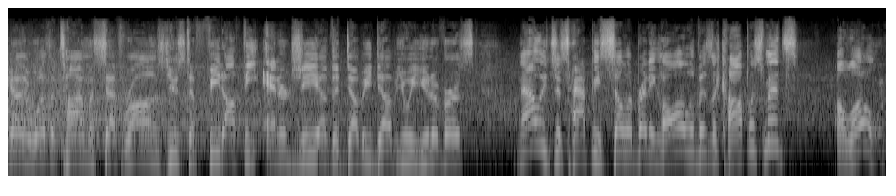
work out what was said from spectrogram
You know, there was a time when Seth Rollins used to feed off the energy of the WWE Universe. Now he's just happy celebrating all of his accomplishments alone.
